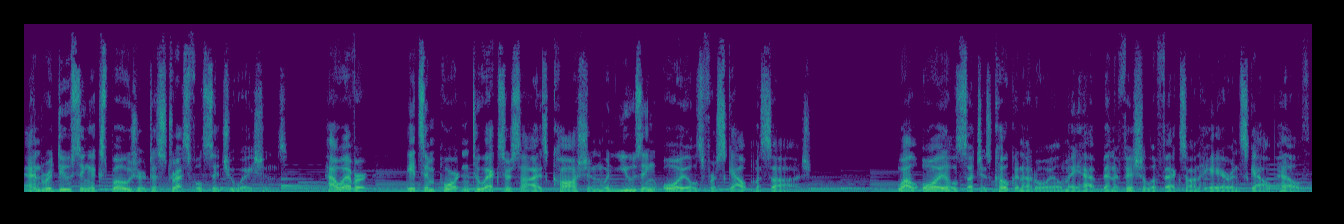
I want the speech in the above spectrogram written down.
and reducing exposure to stressful situations. However, it's important to exercise caution when using oils for scalp massage. While oils such as coconut oil may have beneficial effects on hair and scalp health,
